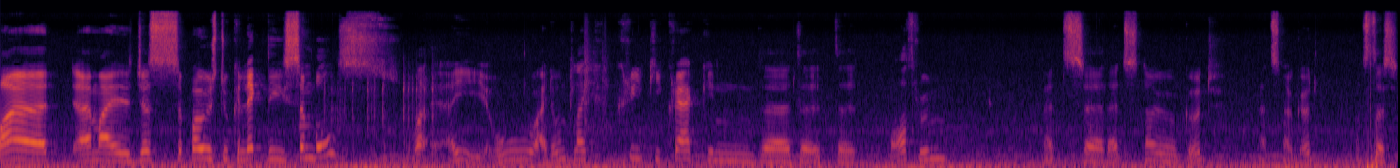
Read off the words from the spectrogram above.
What am I just supposed to collect these symbols? What hey, oh I don't like creaky crack in the the, the bathroom. That's uh, that's no good. That's no good. What's this?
